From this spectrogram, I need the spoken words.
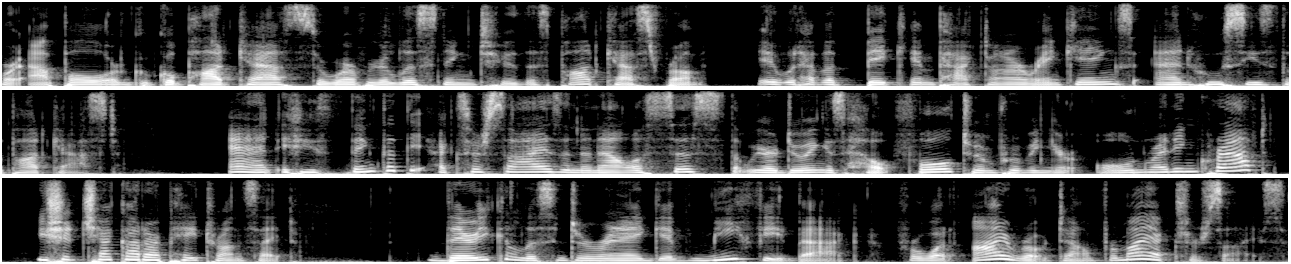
or Apple or Google Podcasts or wherever you're listening to this podcast from. It would have a big impact on our rankings and who sees the podcast. And if you think that the exercise and analysis that we are doing is helpful to improving your own writing craft, you should check out our Patreon site. There you can listen to Renee give me feedback for what I wrote down for my exercise.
